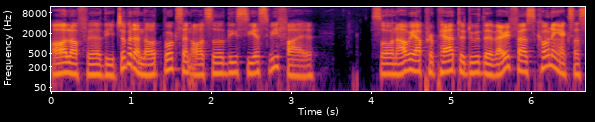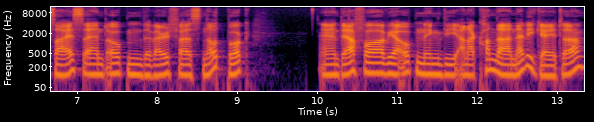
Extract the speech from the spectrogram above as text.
all of uh, the Jupyter notebooks and also the CSV file. So now we are prepared to do the very first coding exercise and open the very first notebook. And therefore we are opening the Anaconda Navigator.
